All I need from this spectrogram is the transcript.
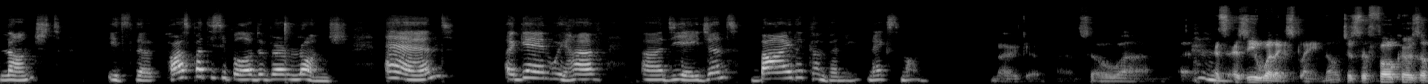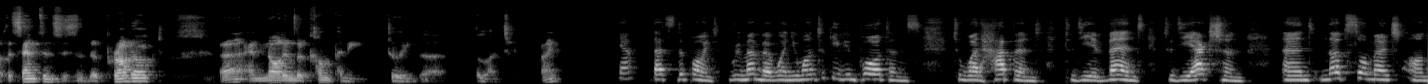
launched, it's the past participle of the verb launch. And again, we have uh, the agent by the company next month. Very good. So, uh, as, as you well explained, no, just the focus of the sentence is in the product uh, and not in the company doing the, the lunching, right? Yeah, that's the point. Remember, when you want to give importance to what happened, to the event, to the action, and not so much on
